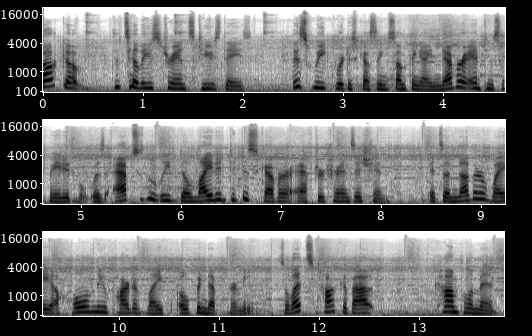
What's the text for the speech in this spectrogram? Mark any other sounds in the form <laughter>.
Welcome to Tilly's Trans Tuesdays. This week we're discussing something I never anticipated but was absolutely delighted to discover after transition. It's another way a whole new part of life opened up for me. So let's talk about compliments.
